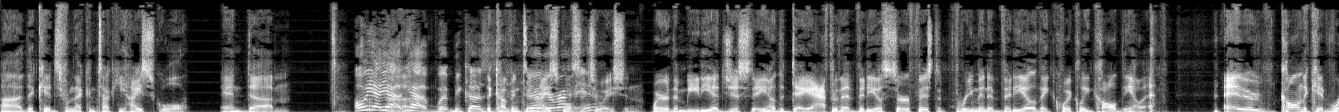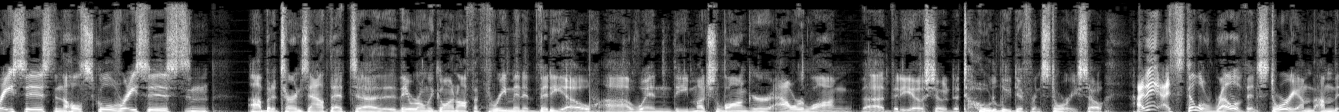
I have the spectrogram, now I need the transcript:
uh, the kids from that Kentucky high school and um, oh yeah, yeah, yeah. But because Uh, the Covington yeah, High School right, yeah. situation, where the media just you know the day after that video surfaced, a three minute video, they quickly called you know. Calling the kid racist and the whole school racist, and uh, but it turns out that uh, they were only going off a three minute video uh, when the much longer hour long uh, video showed a totally different story. So I think it's still a relevant story. I'm I'm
